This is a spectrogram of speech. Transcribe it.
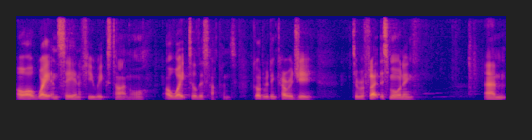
oh, I'll wait and see in a few weeks' time, or I'll wait till this happens. God would encourage you to reflect this morning um,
